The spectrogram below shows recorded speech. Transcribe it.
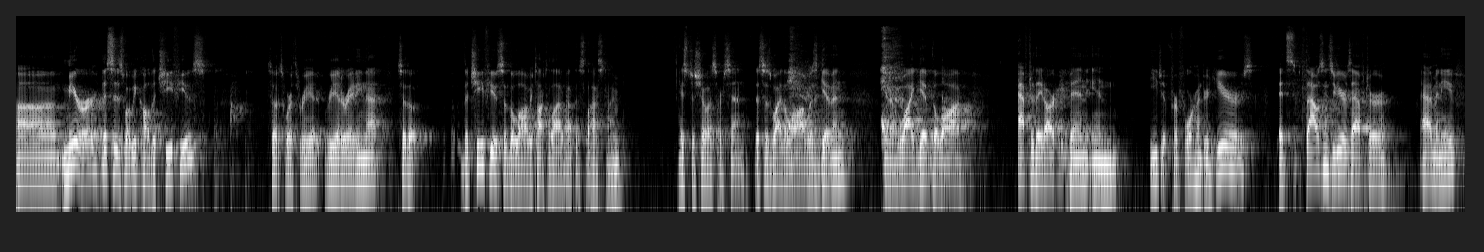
Uh, mirror. This is what we call the chief use. So it's worth re- reiterating that. So the the chief use of the law. We talked a lot about this last time. Is to show us our sin. This is why the law was given. You know, why give the law after they'd already been in Egypt for 400 years. It's thousands of years after Adam and Eve,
